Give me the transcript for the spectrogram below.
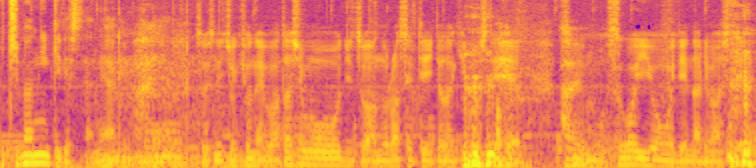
一番人気でしたねあれはね、そうですね。一応去年私も実は乗らせていただきまして はい。もうすごいいい思い出になりまして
